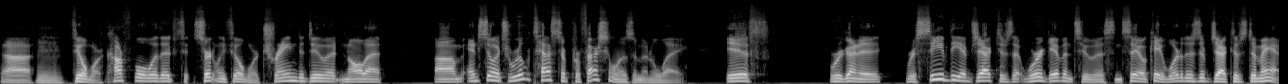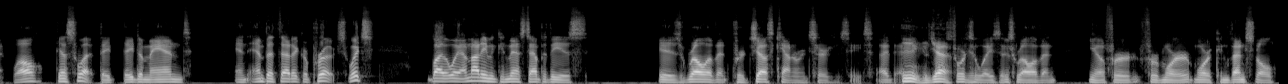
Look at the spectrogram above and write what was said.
Uh, Mm. Feel more comfortable with it. f- Certainly feel more trained to do it, and all that. Um, and so it's a real test of professionalism in a way. If we're going to receive the objectives that were given to us and say, okay, what do those objectives demand? Well, guess what? They they demand an empathetic approach, which by the way, I'm not even convinced empathy is is relevant for just counterinsurgencies. I, I think Mm, yeah. all sorts of ways it's relevant, you know, for for more more conventional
